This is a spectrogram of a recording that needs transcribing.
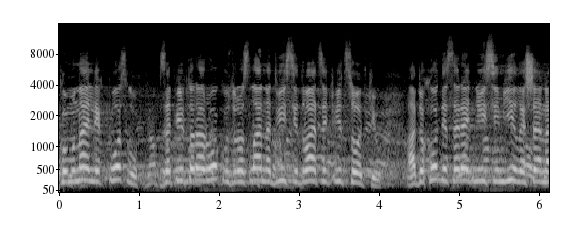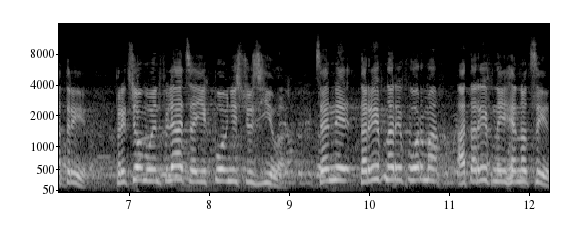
комунальних послуг за півтора року зросла на 220%, а доходи середньої сім'ї лише на 3%. При цьому інфляція їх повністю з'їла. Це не тарифна реформа, а тарифний геноцид.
